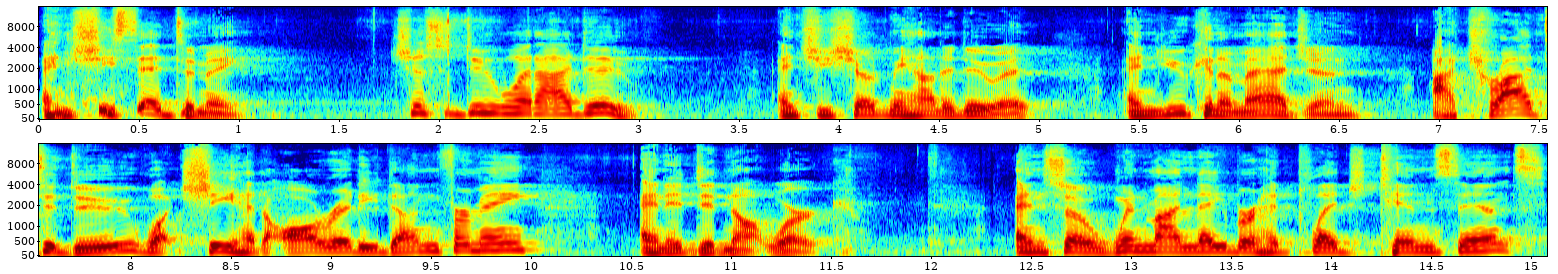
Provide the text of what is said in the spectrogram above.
and she said to me, Just do what I do. And she showed me how to do it. And you can imagine, I tried to do what she had already done for me, and it did not work. And so when my neighbor had pledged 10 cents,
